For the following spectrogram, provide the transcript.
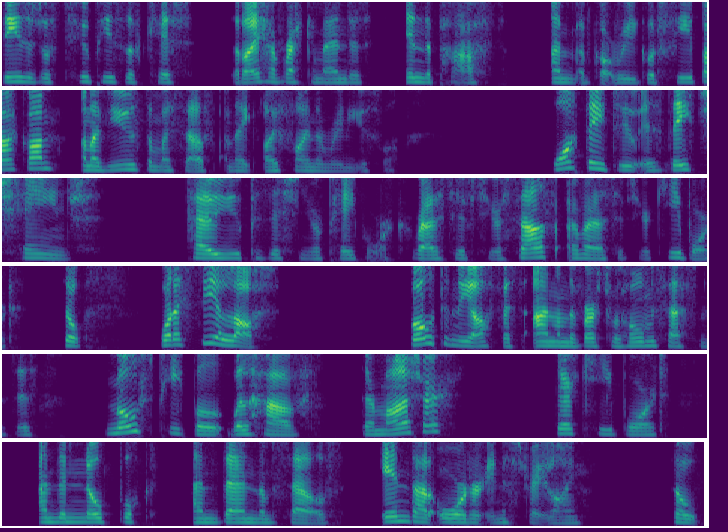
These are just two pieces of kit that I have recommended in the past and I've got really good feedback on, and I've used them myself and I, I find them really useful. What they do is they change how you position your paperwork relative to yourself and relative to your keyboard. So, what I see a lot, both in the office and on the virtual home assessments, is most people will have their monitor, their keyboard, and the notebook, and then themselves in that order in a straight line. So,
